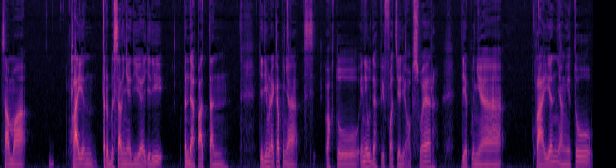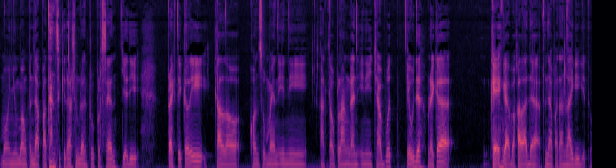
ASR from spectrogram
sama klien terbesarnya dia jadi pendapatan. Jadi mereka punya waktu ini udah pivot jadi opsware dia punya klien yang itu mau nyumbang pendapatan sekitar 90% jadi practically kalau konsumen ini atau pelanggan ini cabut ya udah mereka kayak nggak bakal ada pendapatan lagi gitu.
